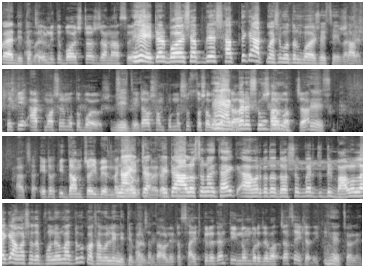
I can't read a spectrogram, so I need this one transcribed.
কয়া দিতে আচ্ছা, পারব। এমনিতে বয়স টয়স জানা আছে? হ্যাঁ এটার বয়স আপনার সাত থেকে আট মাসের মতন বয়স হয়েছে সাত থেকে আট মাসের মতো বয়স। এটাও সম্পূর্ণ সুস্থ সবল হ্যাঁ একবারে সম্পূর্ণ। বাচ্চা। হ্যাঁ আচ্ছা এটার কি দাম চাইবেন নাকি এটা আলোচনায় এটা আলোচনায় থাক। আমার কথা দর্শক যদি ভালো লাগে আমার সাথে ফোনের মাধ্যমে কথা বলে নিতে আচ্ছা পারবে। তাহলে এটা সাইড করে দেন। তিন নম্বরে যে বাচ্চা আছে এটা দেখি। হ্যাঁ চলেন।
